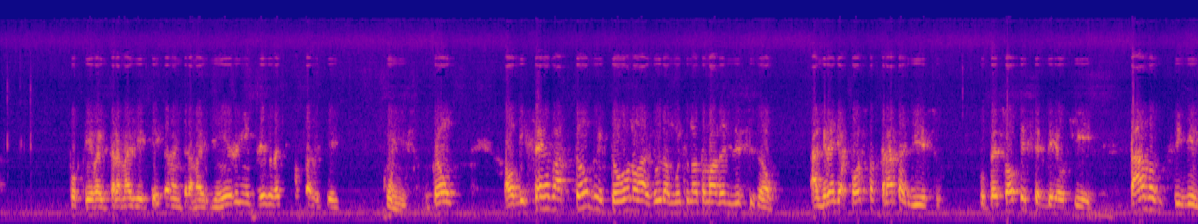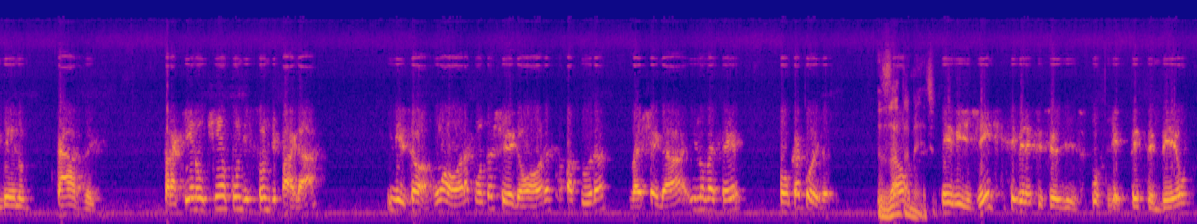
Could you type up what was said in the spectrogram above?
porque vai entrar mais receita, vai entrar mais dinheiro e a empresa vai se fortalecer com isso. Então, a observação do entorno ajuda muito na tomada de decisão. A grande aposta trata disso. O pessoal percebeu que estava se vendendo casas para quem não tinha condições de pagar e disse, ó, uma hora a conta chega, uma hora essa fatura vai chegar e não vai ser pouca coisa. Exatamente. Então, teve gente que se beneficiou disso, porque percebeu,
